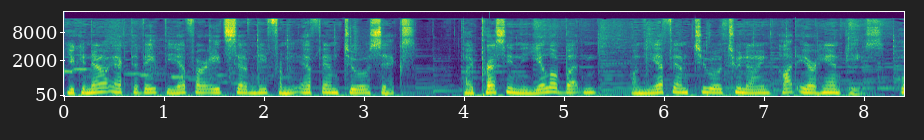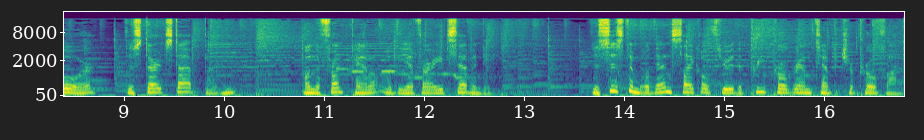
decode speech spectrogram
You can now activate the FR870 from the FM206 by pressing the yellow button on the FM2029 hot air handpiece or the start-stop button on the front panel of the FR870. The system will then cycle through the pre-programmed temperature profile.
